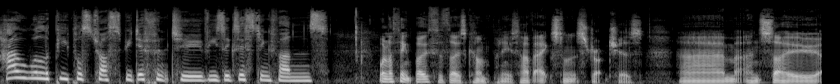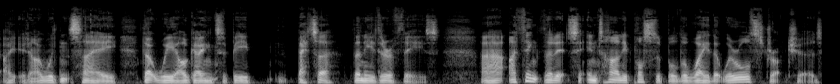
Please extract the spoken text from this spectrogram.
How will the People's Trust be different to these existing funds? Well, I think both of those companies have excellent structures, um, and so I, you know, I wouldn't say that we are going to be better than either of these. Uh, I think that it's entirely possible the way that we're all structured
